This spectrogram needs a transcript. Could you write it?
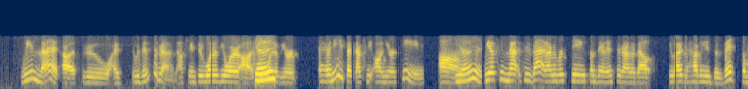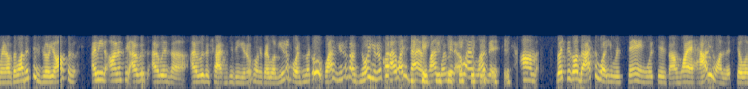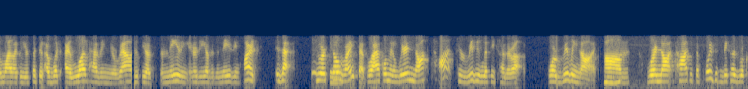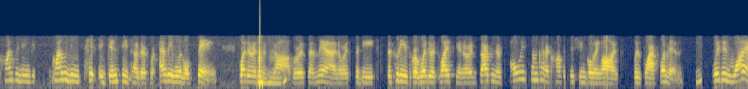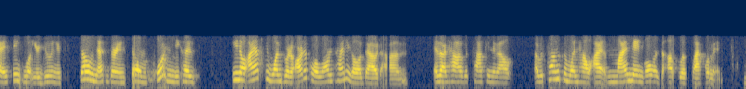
we met uh through I it was Instagram actually, and through one of your uh through Yes. one of your her niece that's actually on your team. Um, yes. we actually met through that, and I remember seeing something on Instagram about you guys are having this event somewhere, and I was like, wow, this is really awesome. I mean, honestly, I was I was uh I was attracted to the unicorn because I love unicorns. I'm like, oh, black unicorns, no unicorn, I like that. And black women, oh, I love it. Um, but to go back to what you were saying, which is um, why I have you on this show and why like you're such a I, what I love having you around. Is you have this amazing energy, you have this amazing heart. Is that you are so right that black women we're not taught to really lift each other up. We're really not. Mhm. Um, we're not taught to support each other because we're constantly being constantly being pit against each other for every little thing, whether it's Mhm. a job or it's a man or it's to be the prettiest girl, whether it's light skin or it's dark skin. There's always some kind of competition going on with black women, Mhm. which is why I think what you're doing is so necessary and so important because, you know, I actually once wrote an article a long time ago about um about how I was talking about I was telling someone how I my main goal is to uplift black women.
